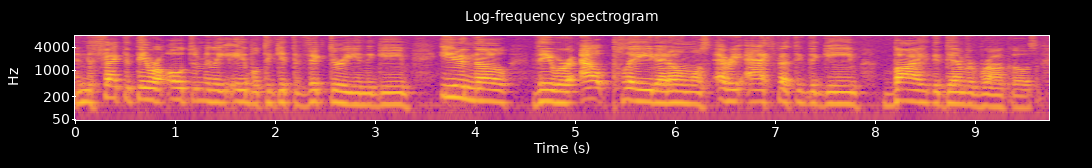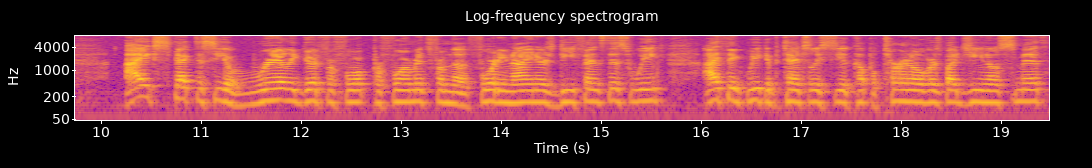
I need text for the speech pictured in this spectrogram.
and the fact that they were ultimately able to get the victory in the game, even though they were outplayed at almost every aspect of the game by the Denver Broncos. I expect to see a really good performance from the 49ers defense this week. I think we could potentially see a couple turnovers by Geno Smith.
